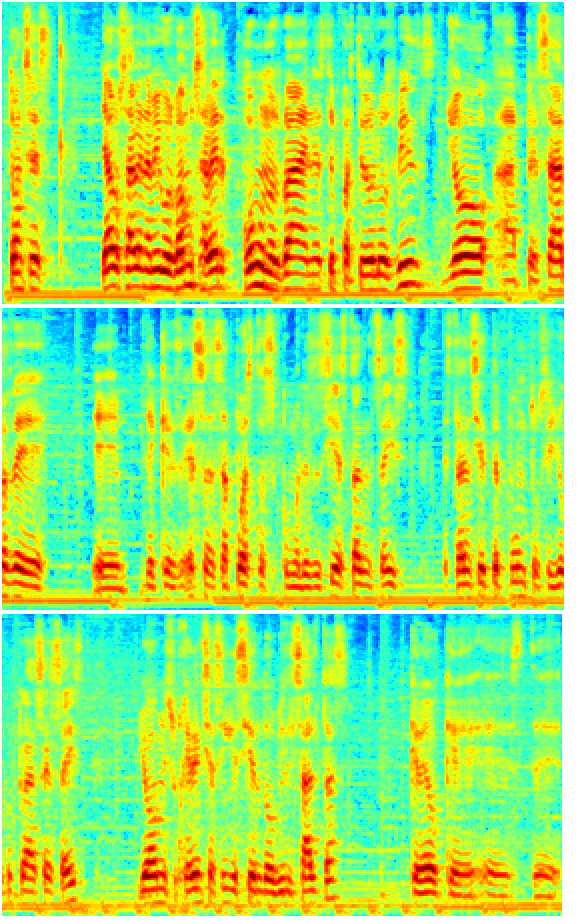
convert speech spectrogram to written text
Entonces, ya lo saben amigos, vamos a ver cómo nos va en este partido de los Bills. Yo, a pesar de, eh, de que esas apuestas, como les decía, están en 6, están en 7 puntos y yo creo que va a ser 6, yo mi sugerencia sigue siendo Bills altas. Creo que este,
